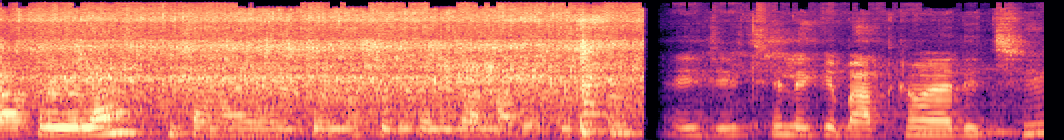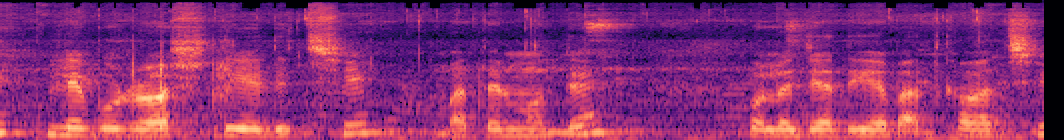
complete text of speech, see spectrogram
রাত্রেবেলা জামাইয়ের জন্য এই যে ছেলেকে ভাত খাওয়া দিচ্ছি, লেবুর রস দিয়ে দিচ্ছি, ভাতের মধ্যে কলেজা দিয়ে ভাত খাওয়াচ্ছি।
